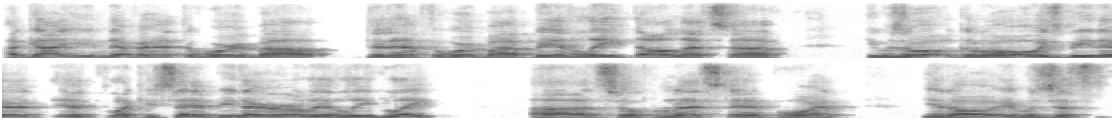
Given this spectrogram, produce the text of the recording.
a guy you never had to worry about, didn't have to worry about being late, all that stuff. He was going to always be there, like you said, be there early and leave late. Uh, so from that standpoint, you know, it was just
